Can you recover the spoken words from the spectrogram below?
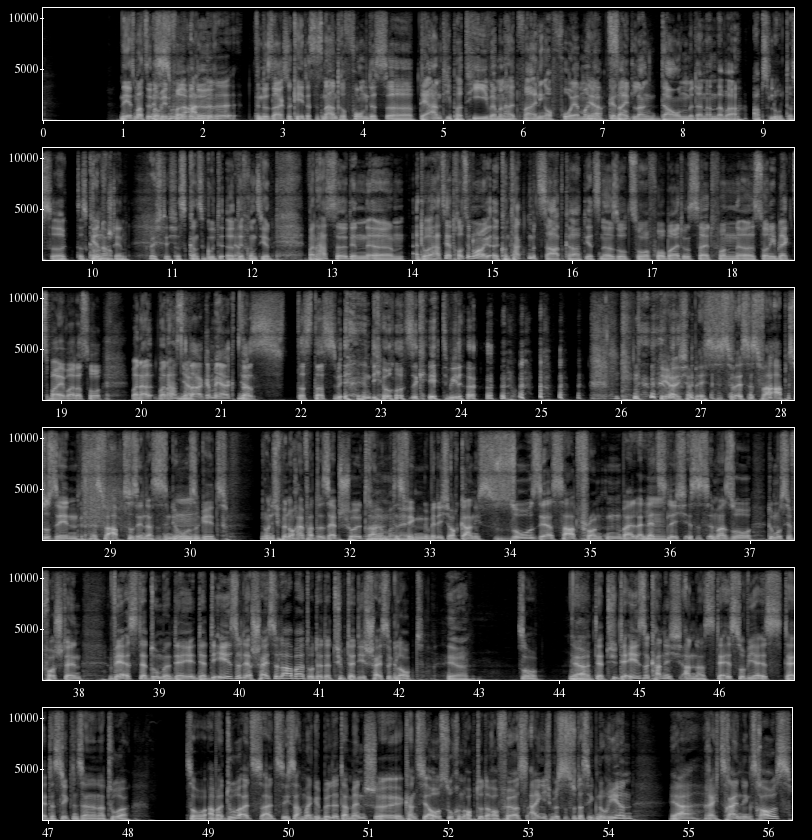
Nee, es macht Sinn das auf jeden Fall. Wenn andere, wenn du sagst, okay, das ist eine andere Form des, äh, der Antipathie, wenn man halt vor allen Dingen auch vorher mal ja, eine genau. Zeit lang down miteinander war. Absolut, das, äh, das kann genau. man verstehen. Richtig. Das kannst du gut äh, ja. differenzieren. Wann hast du denn, ähm, du hast ja trotzdem noch äh, Kontakt mit Saad gehabt jetzt, ne? So zur Vorbereitungszeit von äh, Sony Black 2 war das so. Wann, wann hast ja. du da gemerkt, dass, dass das in die Hose geht wieder? ja, ich habe es, es, es war abzusehen, es war abzusehen, dass es in die Hose mhm. geht. Und ich bin auch einfach selbst schuld dran. Ja, Mann, Deswegen will ich auch gar nicht so sehr Saat fronten, weil Mhm. letztlich ist es immer so, du musst dir vorstellen, wer ist der Dumme? Der, der, Esel, der Scheiße labert oder der Typ, der die Scheiße glaubt? Ja. So. Ja, Ja. der, der Esel kann nicht anders. Der ist so, wie er ist. Der, das liegt in seiner Natur. So, aber du als, als, ich sag mal, gebildeter Mensch äh, kannst dir aussuchen, ob du darauf hörst. Eigentlich müsstest du das ignorieren. Ja, rechts rein, links raus.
